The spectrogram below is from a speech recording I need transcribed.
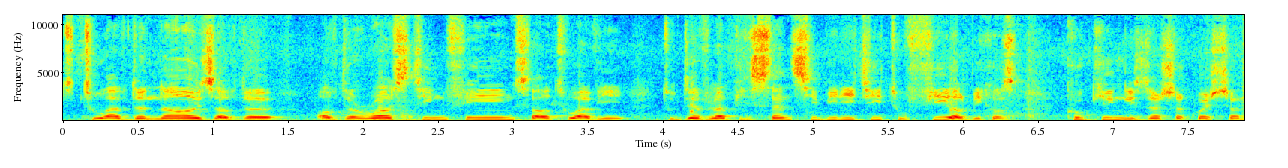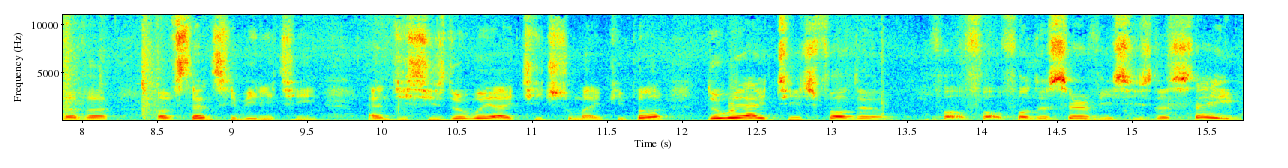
to have the noise of the of the roasting things or to have he, to develop his sensibility to feel because cooking is just a question of a, of sensibility. And this is the way I teach to my people. The way I teach for the for, for, for the service is the same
